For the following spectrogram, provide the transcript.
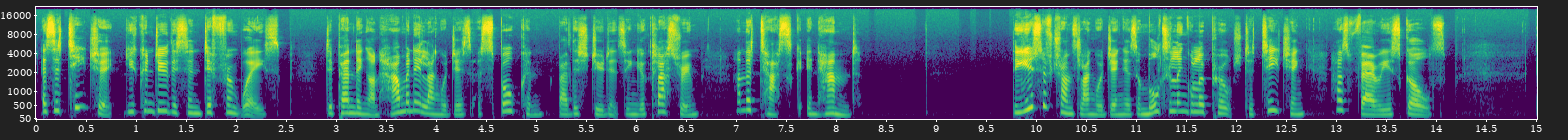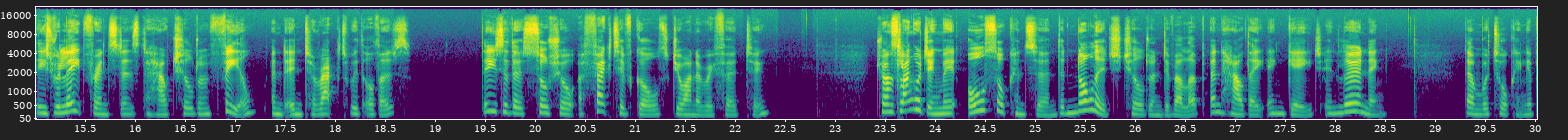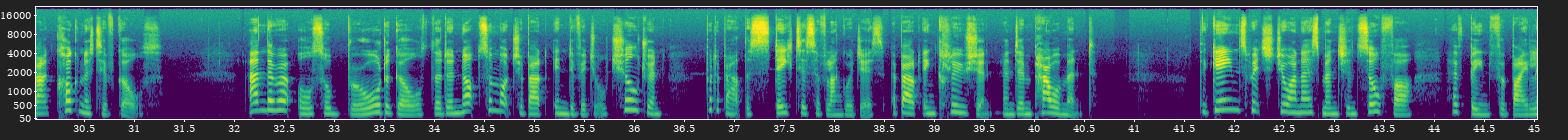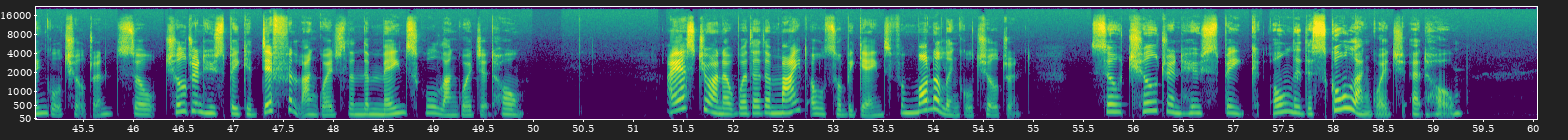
As a teacher, you can do this in different ways, depending on how many languages are spoken by the students in your classroom and the task in hand. The use of translanguaging as a multilingual approach to teaching has various goals. These relate, for instance, to how children feel and interact with others. These are the social affective goals Joanna referred to. Translanguaging may also concern the knowledge children develop and how they engage in learning then we're talking about cognitive goals. And there are also broader goals that are not so much about individual children, but about the status of languages, about inclusion and empowerment. The gains which Joanna has mentioned so far have been for bilingual children, so children who speak a different language than the main school language at home. I asked Joanna whether there might also be gains for monolingual children, so, children who speak only the school language at home,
